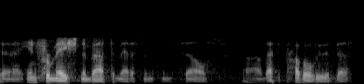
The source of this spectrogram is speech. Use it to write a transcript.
uh, information about the medicines themselves, uh, that's probably the best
